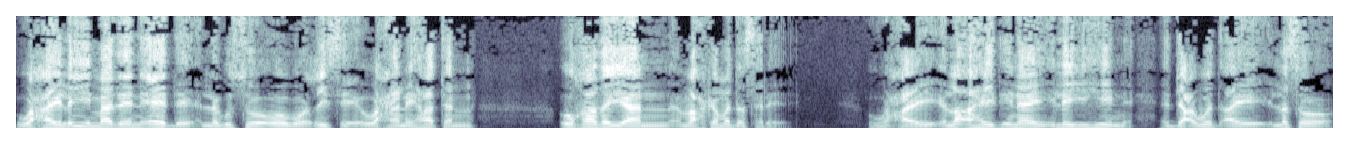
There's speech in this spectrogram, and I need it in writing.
Waxay la yimaadeen eed lagu soo oogo ciise waxaanay haatan u qaadayaan maxkamadda sare waxay la ahayd inay leeyihiin dacwad ay la soo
